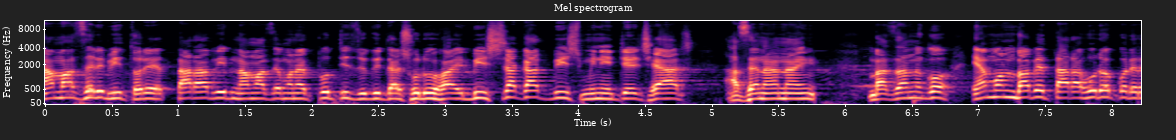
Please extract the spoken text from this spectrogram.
নামাজের ভিতরে তারাবির নামাজে মানে প্রতিযোগিতা শুরু হয়, বিশ রাকাত, বিশ মিনিটে শেষ। আছে না নাই? বাজান গো, এমনভাবে তাড়াহুড়ো করে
